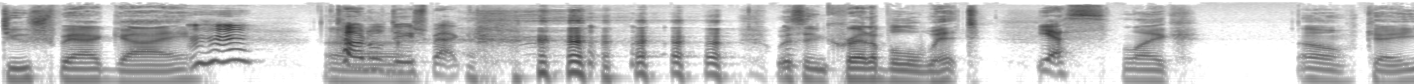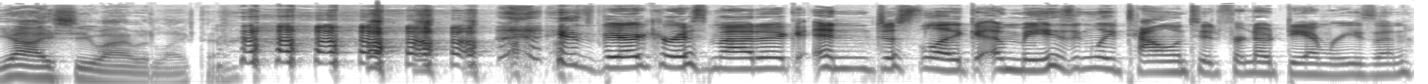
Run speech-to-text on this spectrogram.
douchebag guy Total Uh, douchebag. with incredible wit. Yes. Like, oh, okay, yeah, I see why I would like that. He's very charismatic and just like amazingly talented for no damn reason.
